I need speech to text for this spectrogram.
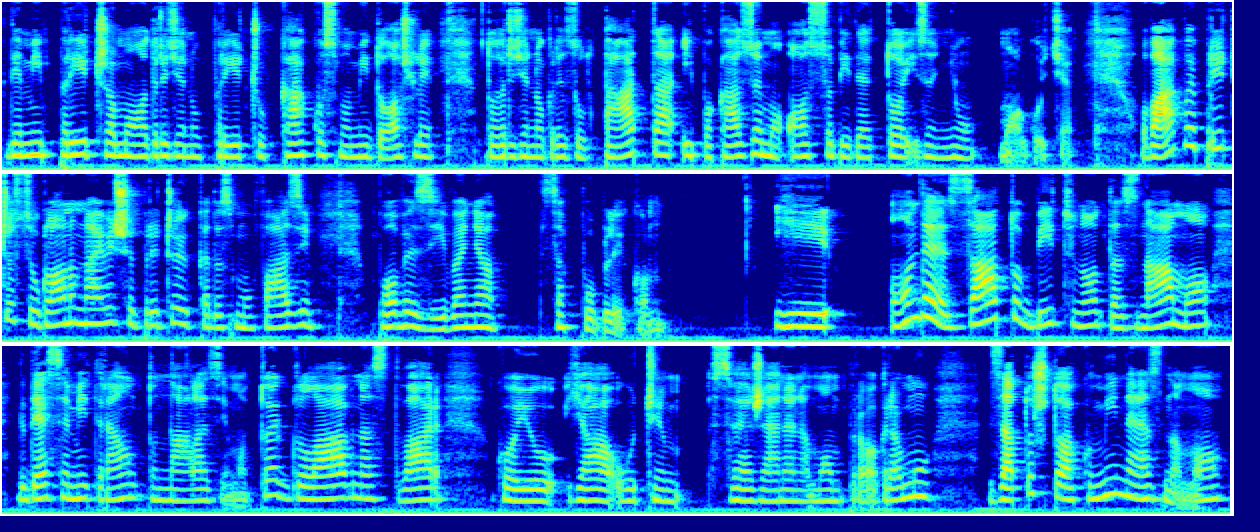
gdje mi pričamo određenu priču, kako smo mi došli do određenog rezultata i pokazujemo osobi da je to i za nju moguće. Ovakve priče se uglavnom najviše pričaju kada smo u fazi povezivanja sa publikom. I onda je zato bitno da znamo gde se mi trenutno nalazimo. To je glavna stvar koju ja učim sve žene na mom programu, zato što ako mi ne znamo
